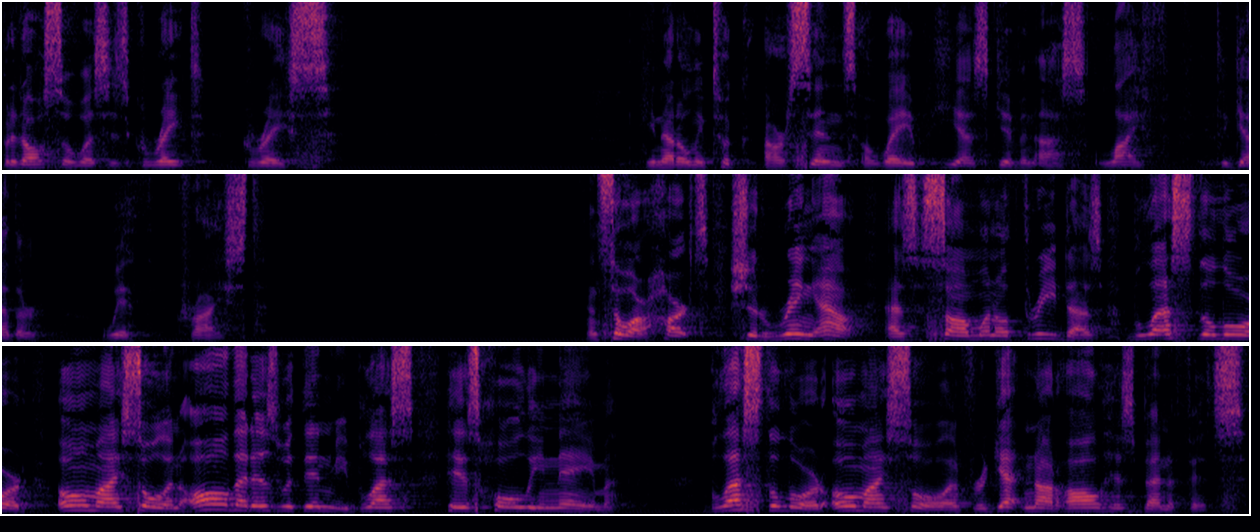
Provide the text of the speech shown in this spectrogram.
but it also was his great grace. He not only took our sins away, but He has given us life together with Christ. And so our hearts should ring out as Psalm 103 does Bless the Lord, O my soul, and all that is within me, bless His holy name. Bless the Lord, O my soul, and forget not all His benefits,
